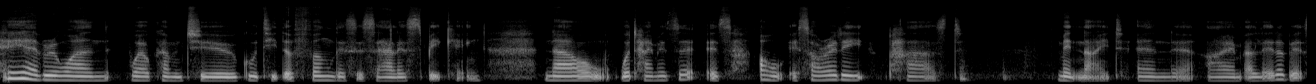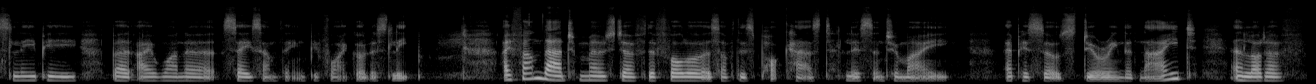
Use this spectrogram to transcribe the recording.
Hey everyone, welcome to Guti the Phone. This is Alice speaking. Now, what time is it? It's oh, it's already past midnight, and uh, I'm a little bit sleepy, but I wanna say something before I go to sleep. I found that most of the followers of this podcast listen to my episodes during the night, and a lot of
